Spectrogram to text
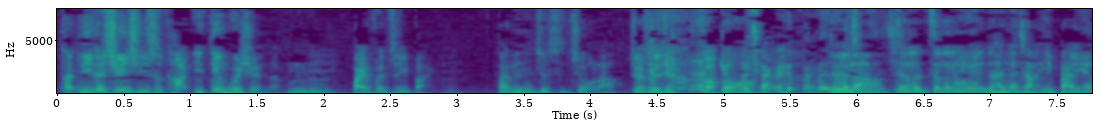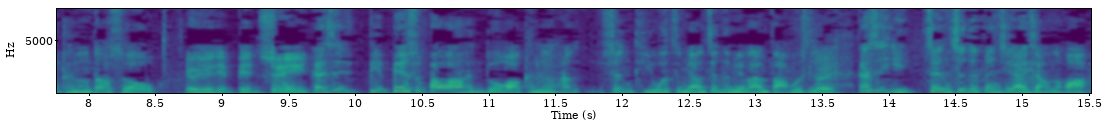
他，你的讯息是他一定会选的，嗯，百分之一百，百分之九十九啦，九十九，跟我讲的百分之九十九。这个这个因为很难讲一百，因为可能到时候又有点变数。对，但是变变数包括很多啊，可能他身体或怎么样，真的没办法，或是对。但是以政治的分析来讲的话。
